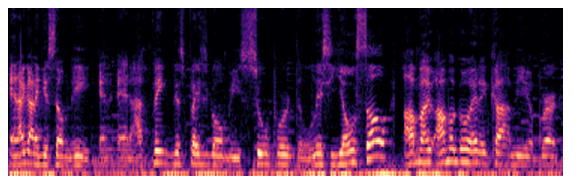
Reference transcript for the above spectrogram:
and I gotta get something to eat. And and I think this place is gonna be super delicioso. I'm gonna, I'm gonna go ahead and cut me a burger,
